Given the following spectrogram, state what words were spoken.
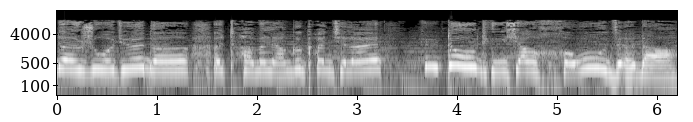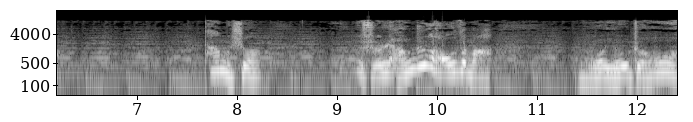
但是我觉得他们两个看起来都挺像猴子的。”汤姆说：“是两只猴子吗？我有种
